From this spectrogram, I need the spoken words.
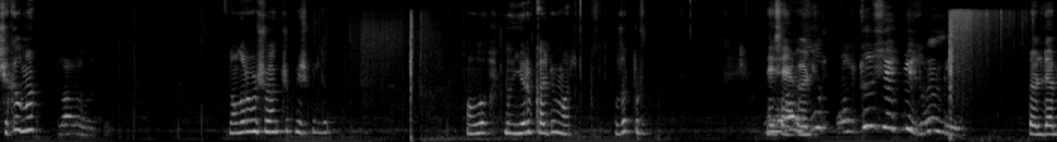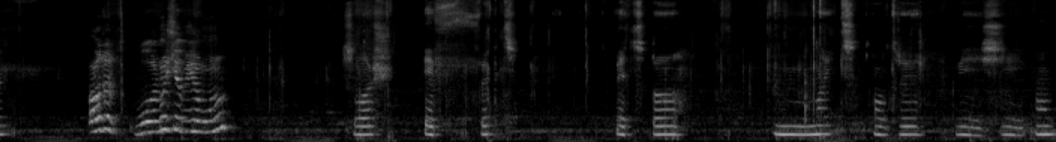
Çakıl mı? Lav olsun. Ne olur ama şu an çok meşguldüm. Allah lan yarım kalbim var. Uzak dur. Neyse ya, öl. Altın setli zombi. Öldüm. Aa dur. Vurmuş yapacağım onu. Slash effect. Evet. A night ultra vision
